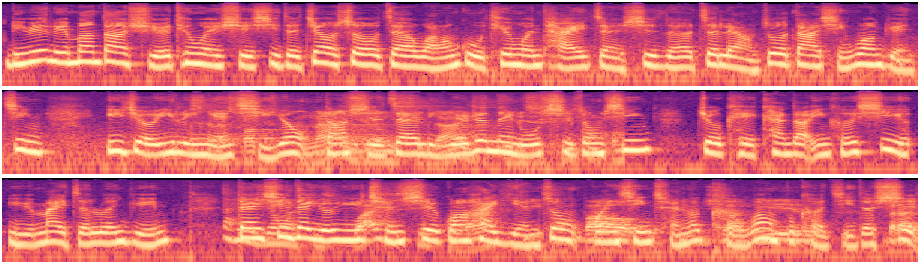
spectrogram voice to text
里约联邦大学天文学系的教授在瓦隆谷天文台展示的这两座大型望远镜，一九一零年启用，当时在里约热内卢市中心就可以看到银河系与麦哲伦云。但现在由于城市光害严重，关心成了可望不可及的事。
